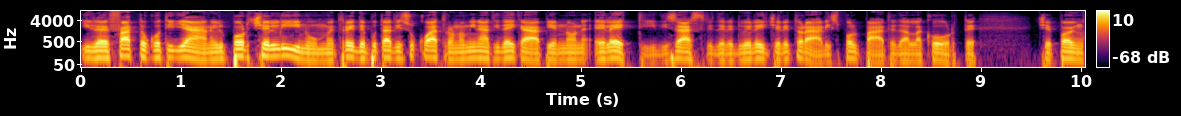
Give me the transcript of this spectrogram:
il Fatto Quotidiano, il Porcellinum, tre deputati su quattro nominati dai capi e non eletti, i disastri delle due leggi elettorali spolpate dalla Corte. C'è poi un,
